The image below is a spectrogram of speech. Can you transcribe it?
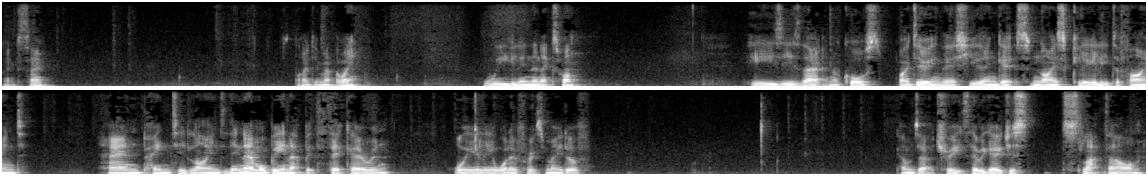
Like so. Slide him out the way. Wheel in the next one easy as that. And of course, by doing this, you then get some nice, clearly defined hand painted lines. The enamel being that bit thicker and oily or whatever it's made of. Comes out of treats. There we go. Just slap that on.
